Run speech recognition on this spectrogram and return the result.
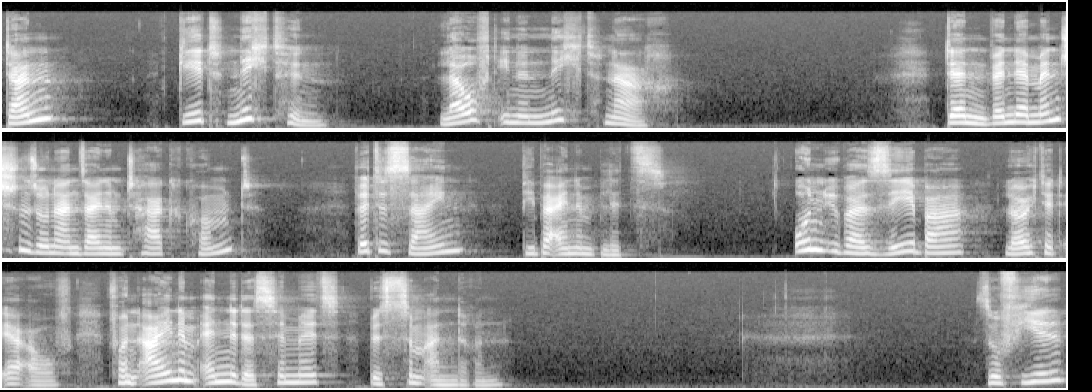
Dann geht nicht hin, lauft ihnen nicht nach. Denn wenn der Menschensohn an seinem Tag kommt, wird es sein wie bei einem Blitz. Unübersehbar leuchtet er auf, von einem Ende des Himmels bis zum anderen. So viel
